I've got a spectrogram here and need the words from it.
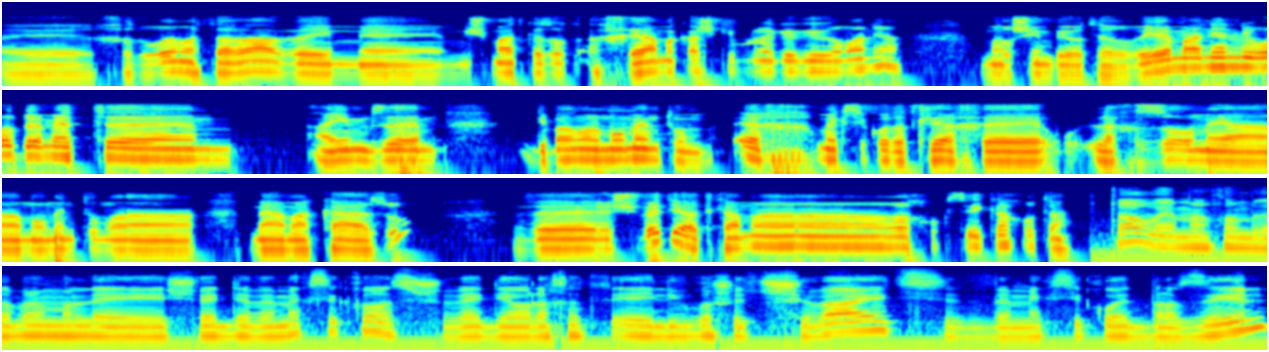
אה, חדורי מטרה ועם אה, משמעת כזאת אחרי המכה שקיבלו נגד גרמניה, מרשים ביותר. ויהיה מעניין לראות באמת אה, האם זה, דיברנו על מומנטום, איך מקסיקו תצליח לחזור מהמומנטום, מהמכה הזו, ושוודיה, עד כמה רחוק זה ייקח אותה. טוב, אם אנחנו מדברים על שוודיה ומקסיקו, אז שוודיה הולכת לפגוש את שווייץ, ומקסיקו את ברזיל.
